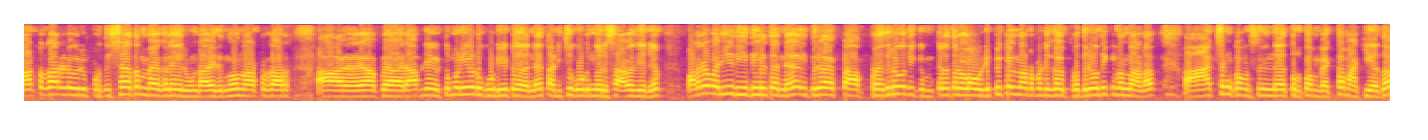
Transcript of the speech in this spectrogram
നാട്ടുകാരുടെ ഒരു പ്രതിഷേധം മേഖലയിൽ ഉണ്ടായിരുന്നു. നാട്ടുകാർ രാവിലെ എട്ട് മണിയോട് കൂടിയിട്ട് തന്നെ തടിച്ചു കൂടുന്ന ഒരു സാഹചര്യം. വളരെ വലിയ രീതിയിൽ തന്നെ ഇതിനെ പ്രതിരോധിക്കും. ഇത്തരത്തിലുള്ള ഒഴിപ്പിക്കൽ നടപടികൾ പ്രതിരോധിക്കുമെന്നാണ് ആക്ഷൻ കൗൺസിൽ നേതൃത്വം വ്യക്തമാക്കിയത്.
